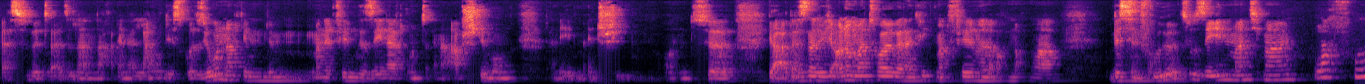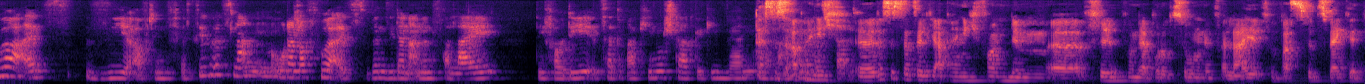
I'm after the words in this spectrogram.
Das wird also dann nach einer langen Diskussion, nachdem man den Film gesehen hat und einer Abstimmung dann eben entschieden. Und äh, ja, das ist natürlich auch nochmal toll, weil dann kriegt man Filme auch nochmal ein bisschen früher zu sehen manchmal. Noch früher, als sie auf den Festivals landen oder noch früher, als wenn sie dann an den Verleih DVD etc. Kinostart gegeben werden? Das ist abhängig, äh, das ist tatsächlich abhängig von dem äh, Film, von der Produktion und dem Verleih, für was für Zwecke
